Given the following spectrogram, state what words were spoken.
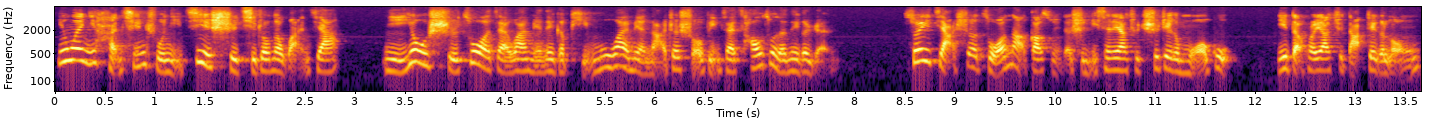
因为你很清楚，你既是其中的玩家。你又是坐在外面那个屏幕外面拿着手柄在操作的那个人，所以假设左脑告诉你的是你现在要去吃这个蘑菇，你等会儿要去打这个龙，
